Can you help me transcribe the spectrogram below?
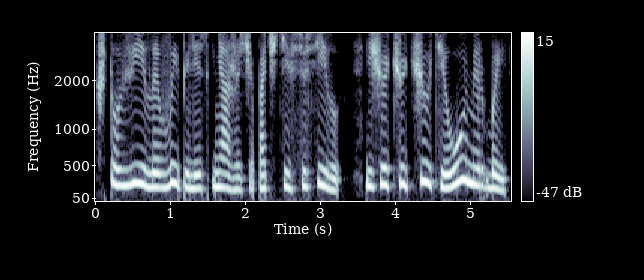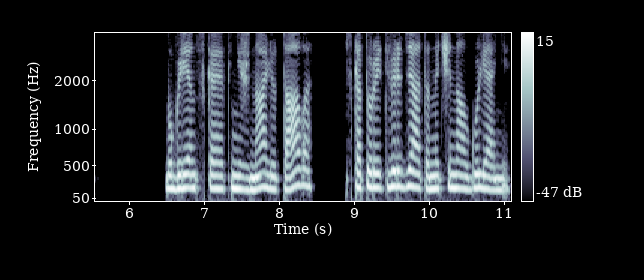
что вилы выпили из княжича почти всю силу, еще чуть-чуть и умер бы. Бугренская княжна Лютава с которой Твердята начинал гуляние,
